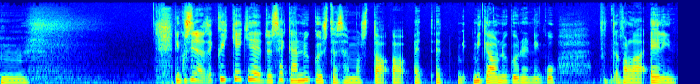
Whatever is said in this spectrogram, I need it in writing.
mm, niin kuin siinä se kiteytyy sekä nykyistä semmoista, että, että mikä on nykyinen niin kuin, tavallaan elin,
